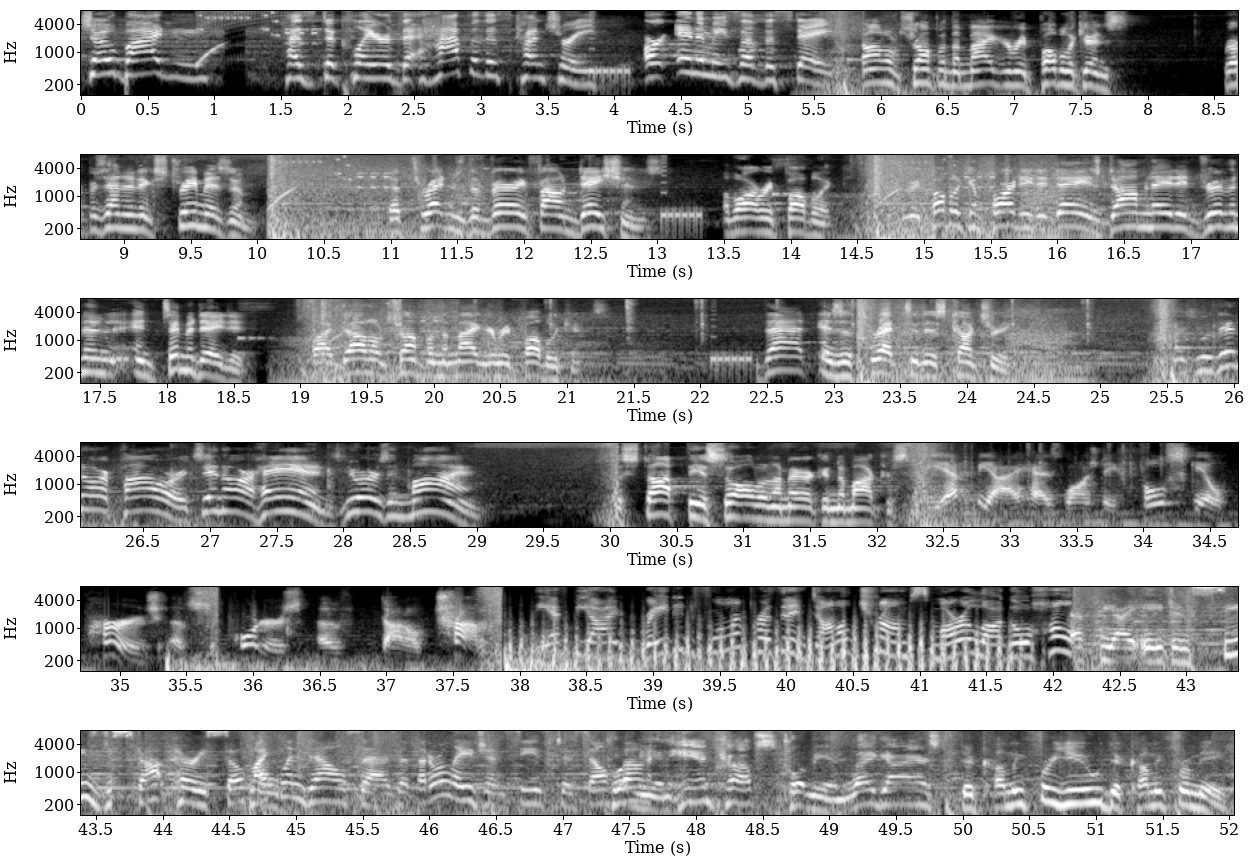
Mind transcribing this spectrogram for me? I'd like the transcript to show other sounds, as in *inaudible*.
Joe Biden has declared that half of this country are enemies of the state. Donald Trump and the MAGA Republicans represent an extremism that threatens the very foundations of our republic. The Republican Party today is dominated, driven, and intimidated by Donald Trump and the MAGA Republicans. That is a threat to this country. It's within our power, it's in our hands, yours and mine, to stop the assault on American democracy. The FBI has launched a full scale purge of supporters of Donald Trump. The FBI raided former President Donald Trump's Mar a Lago home. FBI agents seized Scott Perry's cell phone. Mike Lindell says a federal agent seized his cell put phone. Put me in handcuffs, put me in leg irons. They're coming for you, they're coming for me.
